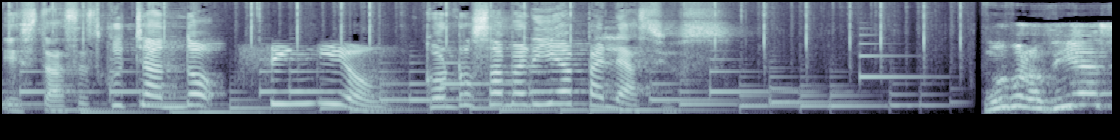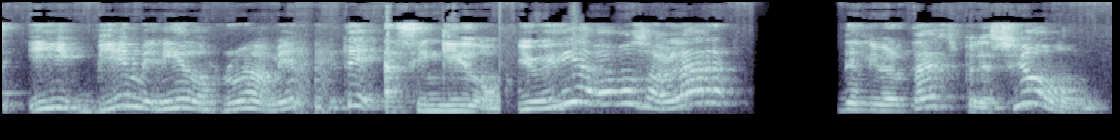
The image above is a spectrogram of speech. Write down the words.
Estás escuchando Sin Guión con Rosa María Palacios. Muy buenos días y bienvenidos nuevamente a Sin Guión. Y hoy día vamos a hablar de libertad de expresión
